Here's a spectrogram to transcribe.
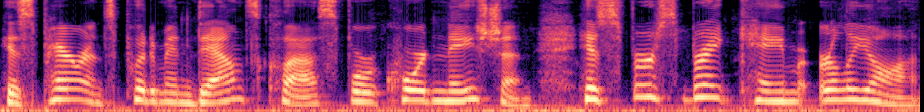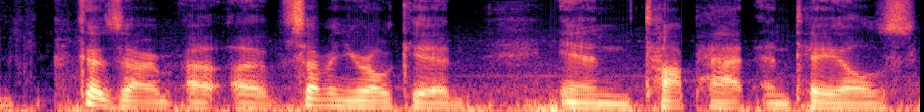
His parents put him in dance class for coordination. His first break came early on. Because I'm a, a seven year old kid in top hat and tails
